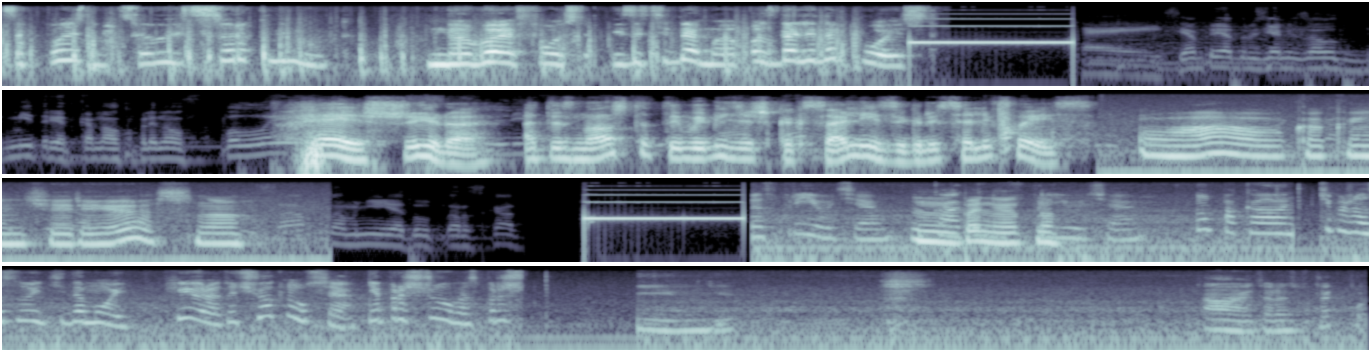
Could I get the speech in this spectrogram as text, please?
за поездом целых 40 минут. Давай, Фостер, из-за тебя мы опоздали на поезд. Всем привет, друзья, меня зовут Дмитрий, это канал Куплинов Плей. Эй, Шира, а ты знал, что ты выглядишь как Салли из игры Салли Фейс? Вау, как интересно. Внезапно мне тут рассказывают, В приюте. М, Как понятно. В приюте. Ну, пока... Идите, пожалуйста, идти домой. Фира, ты чокнулся? Я прошу вас, прошу. Деньги. А, это разве так? по-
